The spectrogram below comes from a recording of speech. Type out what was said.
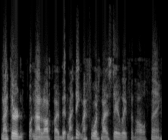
my third nodded off quite a bit. And I think my fourth might have stayed awake for the whole thing.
